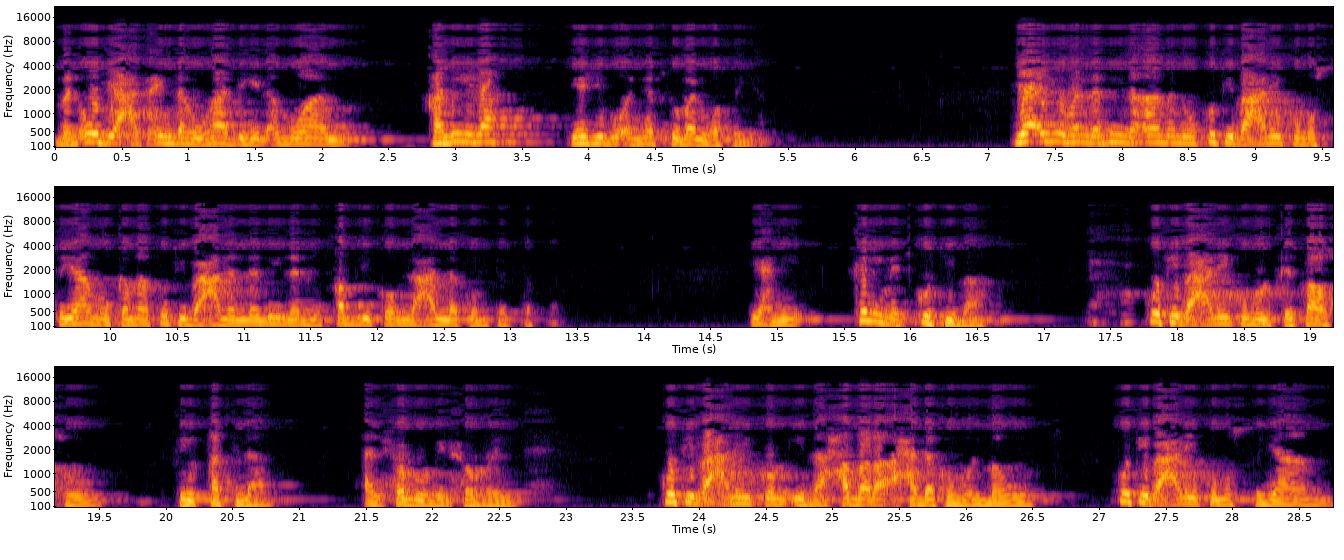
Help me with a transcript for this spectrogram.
من أودعت عنده هذه الأموال قليلة يجب أن يكتب الوصية. يا أيها الذين آمنوا كتب عليكم الصيام كما كتب على الذين من قبلكم لعلكم تتقون. يعني كلمة كتب. كتب عليكم القصاص في القتلى الحر بالحر. كتب عليكم إذا حضر أحدكم الموت. كتب عليكم الصيام.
